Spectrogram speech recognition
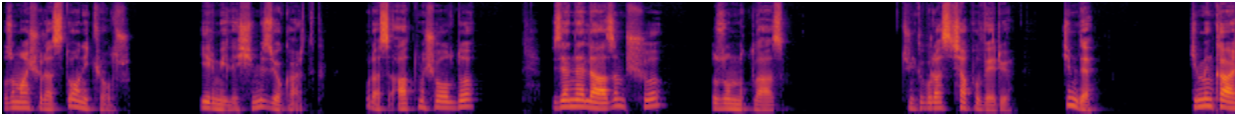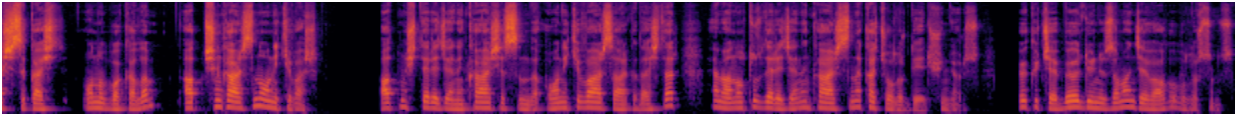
O zaman şurası da 12 olur. 20 ile işimiz yok artık. Burası 60 oldu. Bize ne lazım? Şu uzunluk lazım. Çünkü burası çapı veriyor. Şimdi kimin karşısı kaç onu bakalım. 60'ın karşısında 12 var. 60 derecenin karşısında 12 varsa arkadaşlar hemen 30 derecenin karşısında kaç olur diye düşünüyoruz. Kök 3'e böldüğünüz zaman cevabı bulursunuz.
